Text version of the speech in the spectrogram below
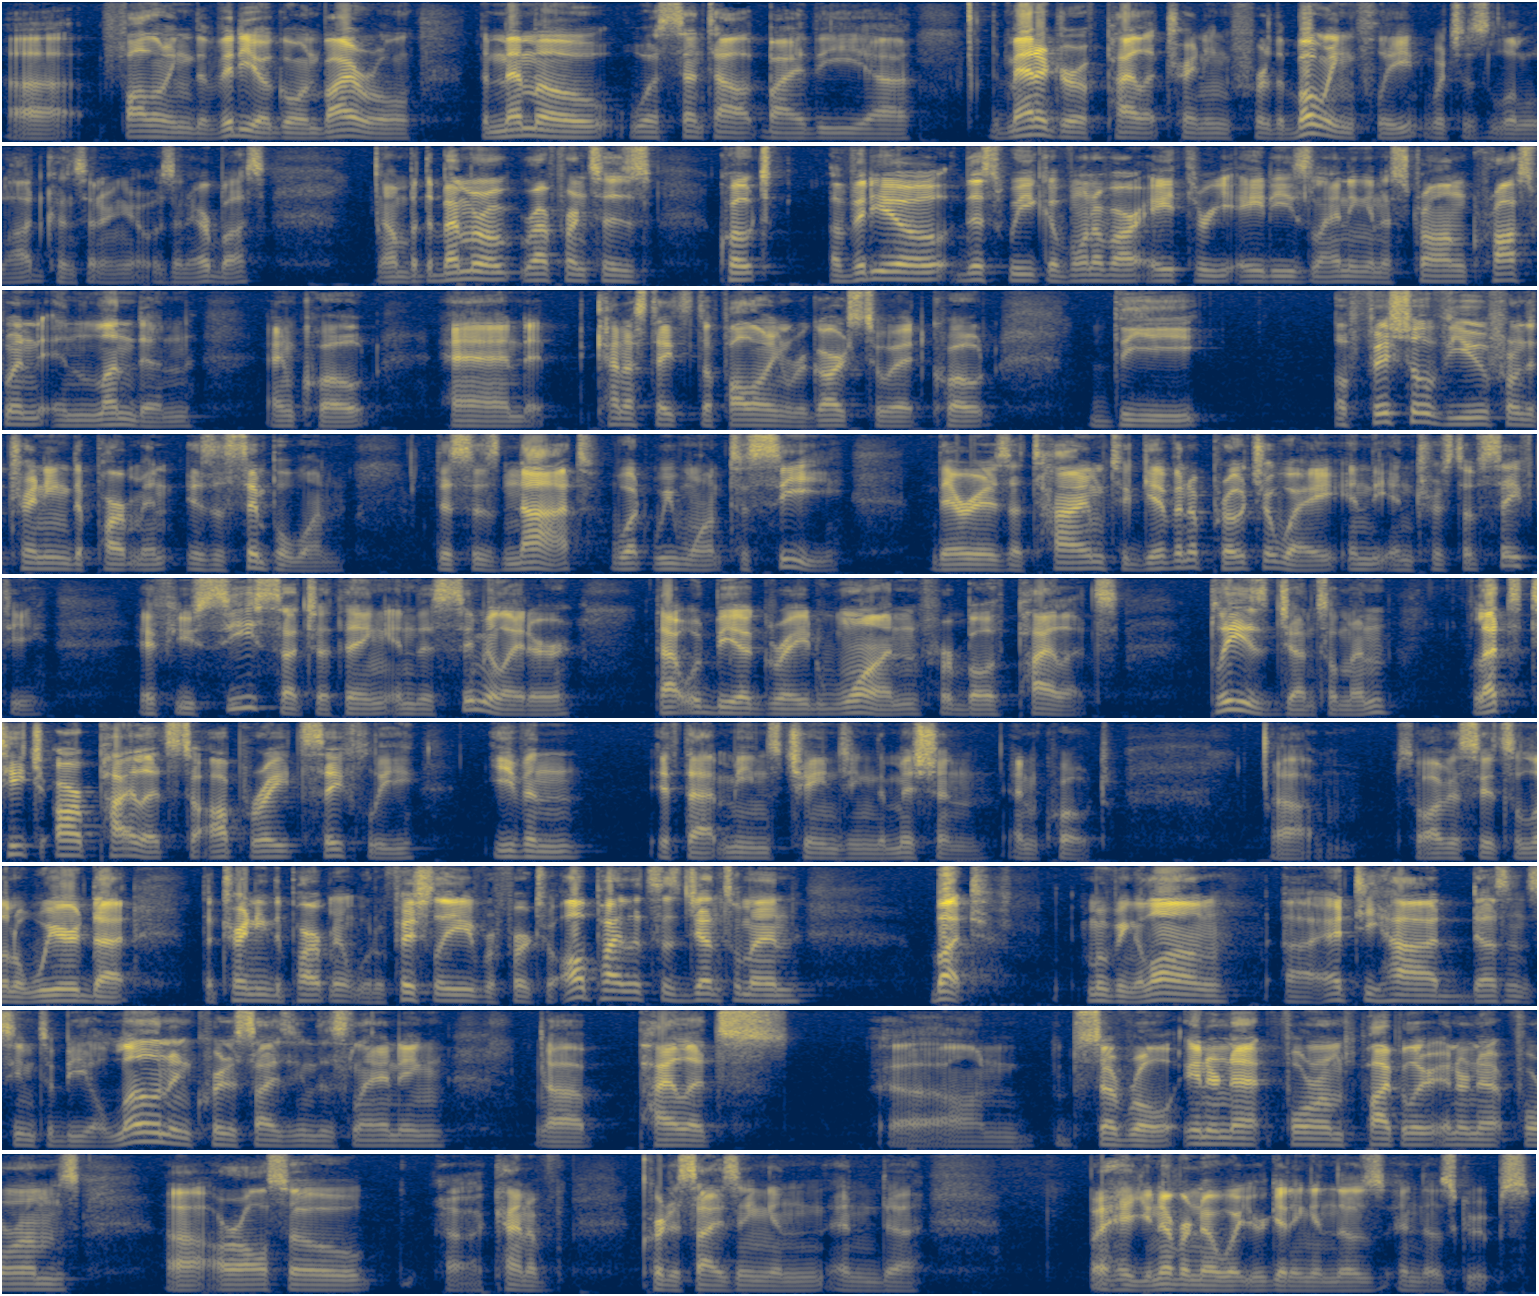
uh, following the video going viral, the memo was sent out by the uh, the manager of pilot training for the Boeing fleet, which is a little odd considering it was an Airbus. Um, but the memo references, quote, a video this week of one of our A380s landing in a strong crosswind in London, end quote, and it kind of states the following regards to it, quote, the official view from the training department is a simple one. This is not what we want to see. There is a time to give an approach away in the interest of safety. If you see such a thing in this simulator, that would be a grade 1 for both pilots. Please, gentlemen, let's teach our pilots to operate safely, even if that means changing the mission. End quote. Um, so obviously, it's a little weird that the training department would officially refer to all pilots as gentlemen. But moving along, uh, Etihad doesn't seem to be alone in criticizing this landing. Uh, pilots uh, on several internet forums, popular internet forums, uh, are also uh, kind of criticizing and and. But hey, you never know what you're getting in those in those groups.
